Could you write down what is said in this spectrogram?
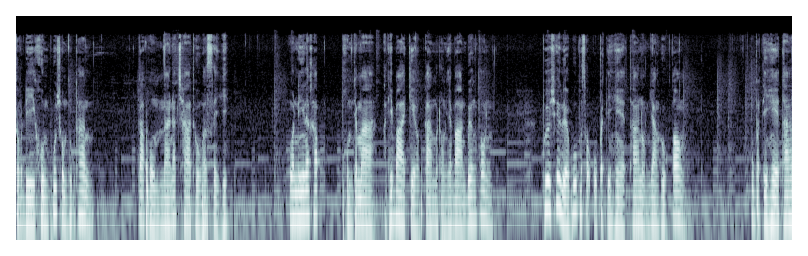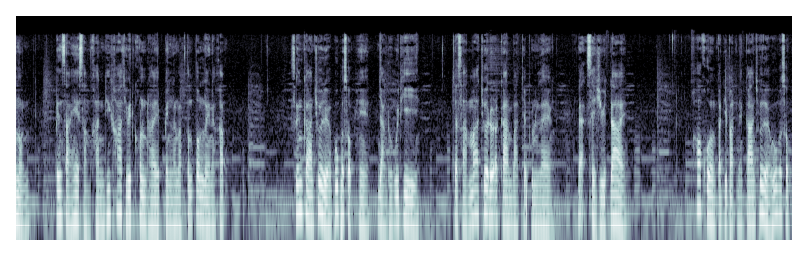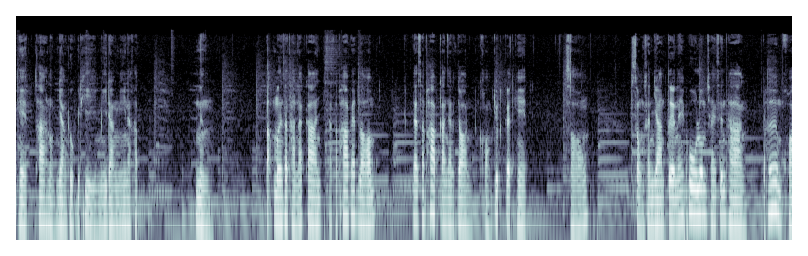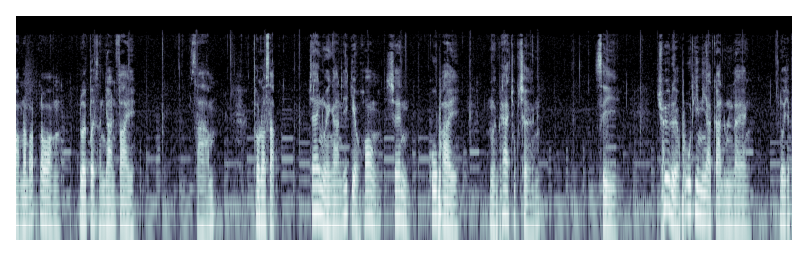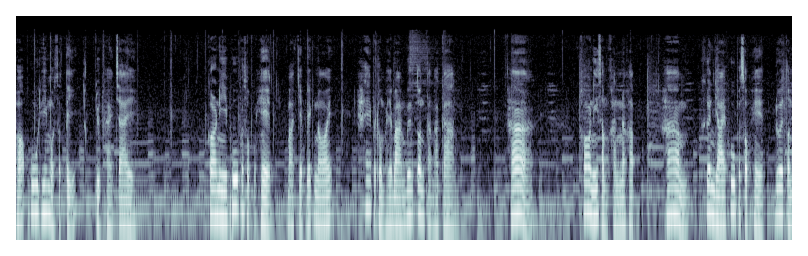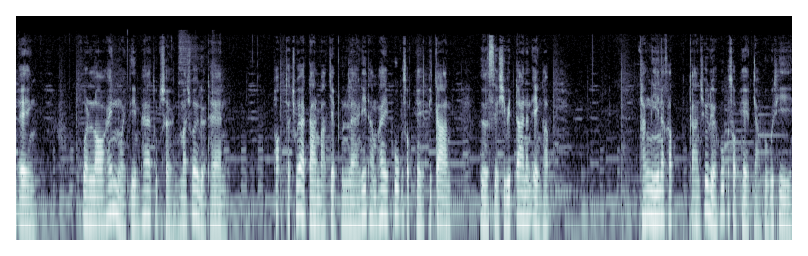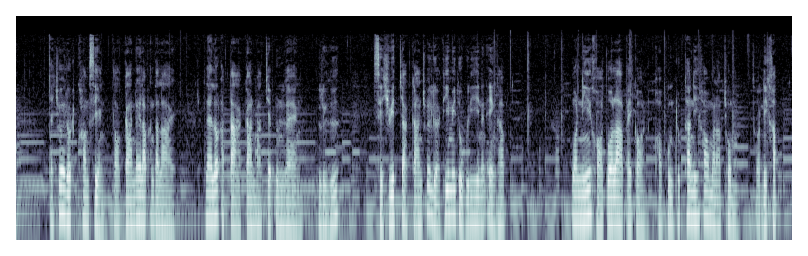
สวัสดีคุณผู้ชมทุกท่าน กับผมนายนัชชาถูวศรีวันนี้นะครับ ผมจะมาอธิบายเกี่ยวกับการปฐมพยาบาลเบื้องต้น เพื่อช่วยเหลือผู้ประสบอุบัติเหตุทางถนนอย่างถูกต้อง อุบัติเหตุทางถนนเป็นสาเหตุสำคัญที่ฆ่าชีวิตคนไทยเป็นลำดับต้นๆเลยนะครับ ซึ่งการช่วยเหลือผู้ประสบเหตุอย่างถูกวิธี จะสามารถช่วยลดอาการบาดเจ็บรุนแรง และเสียชีวิตได้ ข้อควรปฏิบัติในการช่วยเหลือผู้ประสบเหตุทางถนนอย่างถูกวิธีมีดังนี้นะครับ 1. ประเมินสถานการณ์จากสภาพแวดล้อม และสภาพการจราจรของจุดเกิดเหตุ 2. ส่งสัญญาณเตือนให้ผู้ร่วมใช้เส้นทาง เพิ่มความระมัดระวังโดยเปิดสัญญาณไฟ 3. โทรศัพท์ แจ้งหน่วยงานที่เกี่ยวข้อง เช่น กู้ภัย หน่วยแพทย์ฉุกเฉิน 4. ช่วยเหลือผู้ที่มีอาการรุนแรง โดยเฉพาะผู้ที่หมดสติหยุดหายใจ กรณีผู้ประสบเหตุบาดเจ็บเล็กน้อย ให้ปฐมพยาบาลเบื้องต้นตามอาการ 5. ข้อนี้สำคัญนะครับ ห้ามเคลื่อนย้ายผู้ประสบเหตุด้วยตนเอง ควรรอให้หน่วยทีมแพทย์ฉุกเฉินมาช่วยเหลือแทน เพราะจะช่วยอาการบาดเจ็บรุนแรงที่ทำให้ผู้ประสบเหตุพิการ หรือเสียชีวิตได้นั่นเองครับ ทั้งนี้นะครับ การช่วยเหลือผู้ประสบเหตุอย่างถูกวิธี จะช่วยลดความเสี่ยงต่อการได้รับอันตราย และลดอัตราการบาดเจ็บรุนแรง หรือเสียชีวิตจากการช่วยเหลือที่ไม่ถูกวิธีนั่นเองครับ วันนี้ขอตัวลาไปก่อน ขอบคุณทุกท่านที่เข้ามารับชม สวัสดีครับ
